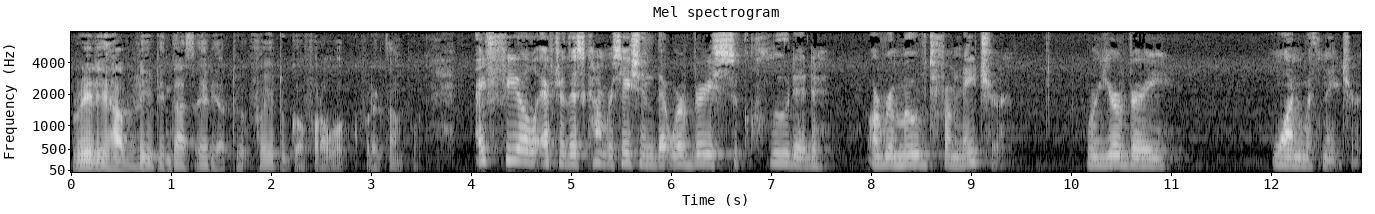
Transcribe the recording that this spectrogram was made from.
really have lived in that area to, for you to go for a walk, for example. I feel after this conversation that we're very secluded or removed from nature, where you're very one with nature.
